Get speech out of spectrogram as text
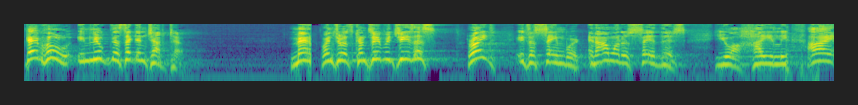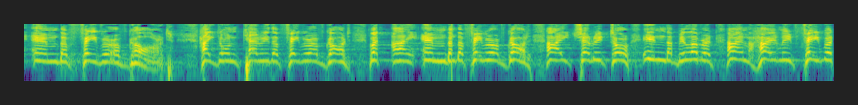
Gave who? In Luke the second chapter. Man, when she was conceived with Jesus, right? It's the same word. And I want to say this. You are highly, I am the favor of God. I don't carry the favor of God, but I am the favor of God. I charito in the beloved. I'm highly favored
